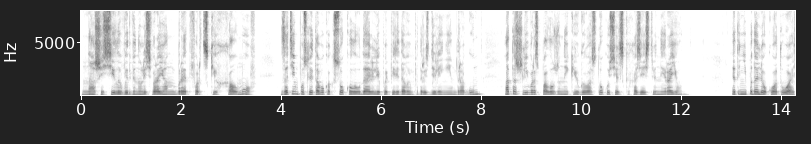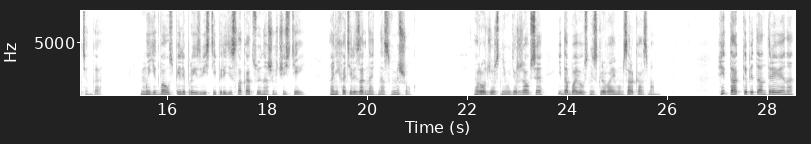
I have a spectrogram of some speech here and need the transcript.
Наши силы выдвинулись в район Брэдфордских холмов, затем после того, как соколы ударили по передовым подразделениям «Драгун», отошли в расположенный к юго-востоку сельскохозяйственный район. Это неподалеку от Уайтинга. Мы едва успели произвести передислокацию наших частей. Они хотели загнать нас в мешок. Роджерс не удержался и добавил с нескрываемым сарказмом. «Итак, капитан Тревена,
